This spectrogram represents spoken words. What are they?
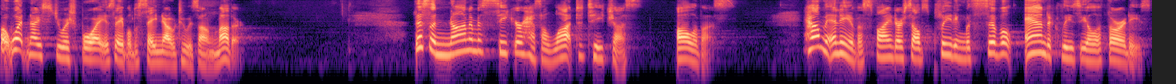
But what nice Jewish boy is able to say no to his own mother? This anonymous seeker has a lot to teach us, all of us. How many of us find ourselves pleading with civil and ecclesial authorities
